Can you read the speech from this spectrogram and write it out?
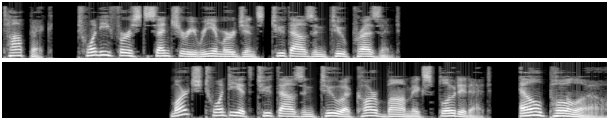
Topic: 21st Century Reemergence 2002 present. March 20, 2002 a car bomb exploded at El Polo,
